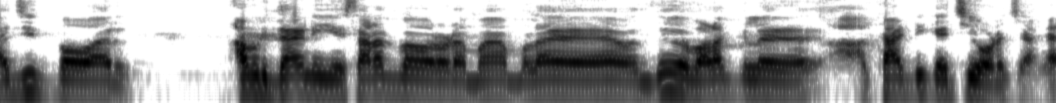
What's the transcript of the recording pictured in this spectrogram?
அஜித் பவார் அப்படித்தான் நீங்கள் சரத்பவாரோட மாமலை வந்து வழக்கில் காட்டி கட்சி உடைச்சாங்க.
